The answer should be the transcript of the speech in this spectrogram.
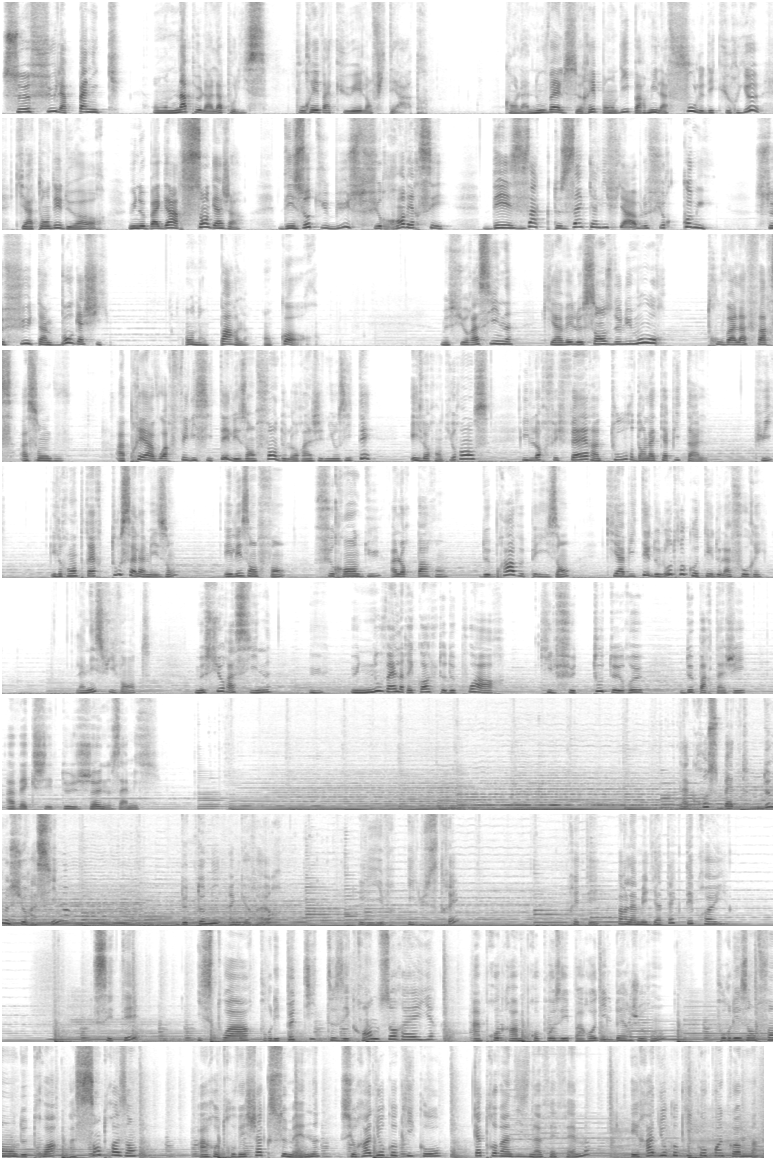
Ce fut la panique. On appela la police pour évacuer l'amphithéâtre. Quand la nouvelle se répandit parmi la foule des curieux qui attendaient dehors, une bagarre s'engagea. Des autobus furent renversés. Des actes inqualifiables furent commis. Ce fut un beau gâchis. On en parle encore. Monsieur Racine, qui avait le sens de l'humour, trouva la farce à son goût. Après avoir félicité les enfants de leur ingéniosité et leur endurance, il leur fait faire un tour dans la capitale. Puis, ils rentrèrent tous à la maison et les enfants furent rendus à leurs parents, de braves paysans qui habitaient de l'autre côté de la forêt. L'année suivante, M. Racine eut une nouvelle récolte de poires qu'il fut tout heureux de partager avec ses deux jeunes amis. Grosse bête de Monsieur Racine de Tommy Ungerer, livre illustré prêté par la médiathèque d'Ébreuil. C'était Histoire pour les petites et grandes oreilles, un programme proposé par Odile Bergeron pour les enfants de 3 à 103 ans, à retrouver chaque semaine sur Radio Coquelicot 99 FM et radiocoquelicot.com.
